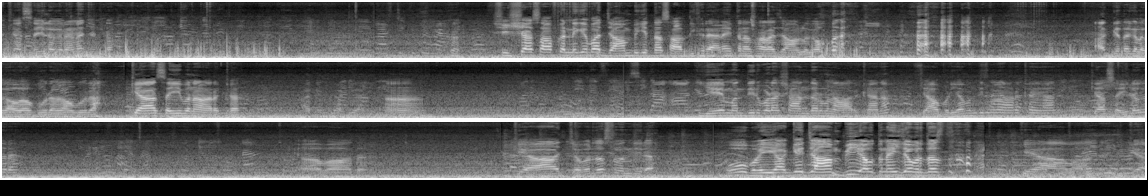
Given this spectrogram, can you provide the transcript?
क्या सही लग रहा है ना झंडा? शीशा साफ़ करने के बाद जाम भी कितना साफ़ दिख रहा है ना, इतना सारा जाम लगा हुआ आगे तक लगा हुआ पूरा का पूरा। क्या सही बना रखा हाँ। ये मंदिर बड़ा शानदार बना रखा है ना। क्या बढ़िया मंदिर बना रखा है यार। क्या सही लग रहा है। क्या बात है। क्या ज़बरदस्त मंदिर है। ओ भाई, आगे जाम भी है, उतना ही ज़बरदस्त। क्या बात है, क्या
